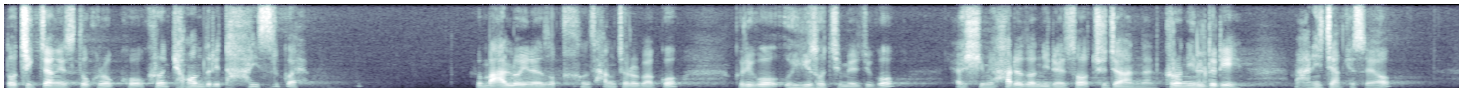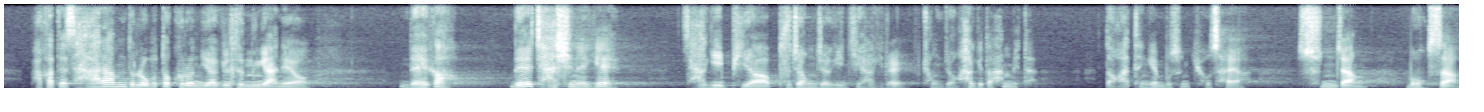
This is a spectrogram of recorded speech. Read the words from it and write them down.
또 직장에서도 그렇고 그런 경험들이 다 있을 거예요. 그 말로 인해서 큰 상처를 받고 그리고 의기소침해지고 열심히 하려던 일에서 주저앉는 그런 일들이 많이 있지 않겠어요? 바깥에 사람들로부터 그런 이야기를 듣는 게 아니에요. 내가 내 자신에게 자기 비하 부정적인 이야기를 종종 하기도 합니다. 너 같은 게 무슨 교사야? 순장, 목사,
